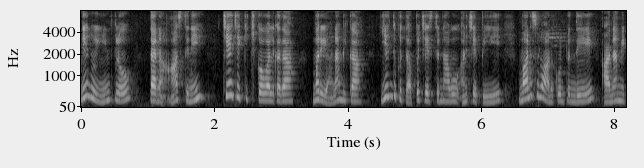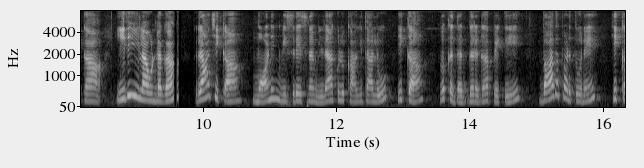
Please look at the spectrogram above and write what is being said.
నేను ఇంట్లో తన ఆస్తిని చేజెక్కించుకోవాలి కదా. మరి అనామిక ఎందుకు తప్పు చేస్తున్నావు? అని చెప్పి మనసులో అనుకుంటుంది అనామిక. ఇది ఇలా ఉండగా రాజిక మార్నింగ్ విసిరేసిన విడాకులు కాగితాలు ఇక ఒక దగ్గరగా పెట్టి బాధపడుతూనే ఇక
